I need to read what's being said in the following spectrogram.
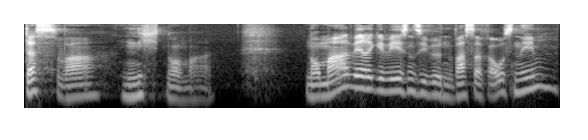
Das war nicht normal. Normal wäre gewesen, sie würden Wasser rausnehmen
